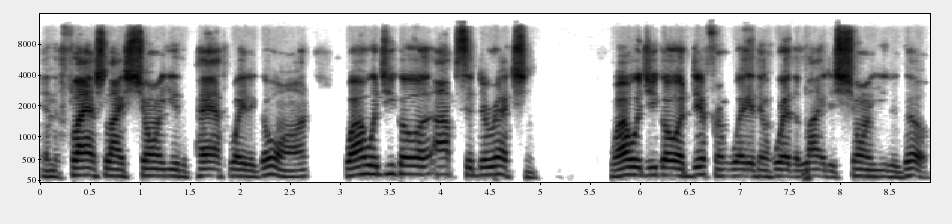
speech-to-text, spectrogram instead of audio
and the flashlight showing you the pathway to go on. Why would you go an opposite direction? Why would you go a different way than where the light is showing you to go?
